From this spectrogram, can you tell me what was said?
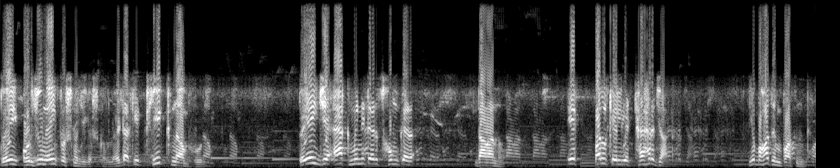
তো এই অর্জুন এই প্রশ্ন জিজ্ঞেস করলো এটা কি ঠিক না ভুল তো এই যে 1 মিনিটের থমকে দাঁড়ানো एक पल के लिए ठहर जाना ये बहुत इंपॉर्टेंट है।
